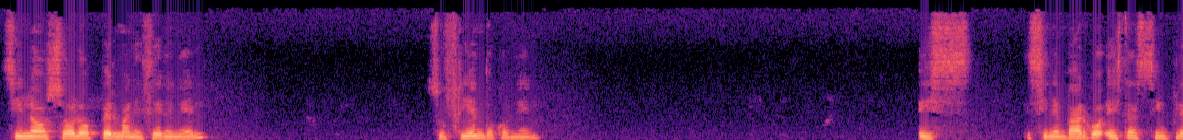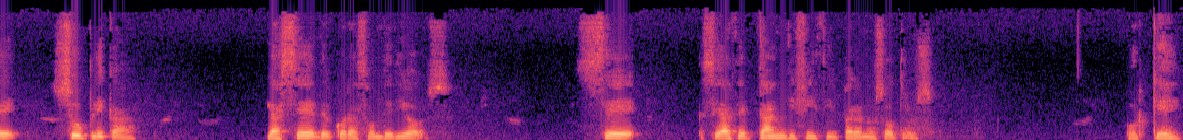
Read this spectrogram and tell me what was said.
sino solo permanecer en Él, sufriendo con Él. Es, sin embargo, esta simple súplica, la sed del corazón de Dios, se, se hace tan difícil para nosotros. ¿Por qué?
